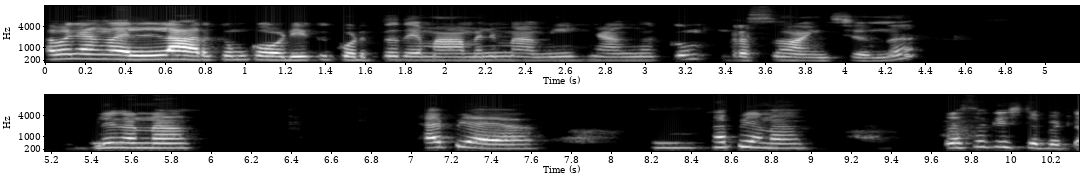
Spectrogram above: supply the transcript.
അപ്പൊ ഞങ്ങൾ എല്ലാവർക്കും കോടിയൊക്കെ കൊടുത്തതേ മാമനും മാമി ഞങ്ങൾക്കും ഡ്രസ്സ് വാങ്ങിച്ചു തന്ന്. ഇല്ലേ കണ്ണ. ഹാപ്പി ആയാ? ഹാപ്പി ആണോ? ഡ്രസ്സൊക്കെ ഇഷ്ടപ്പെട്ട?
